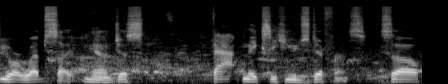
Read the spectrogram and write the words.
your website. You know, just that makes a huge difference. So,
